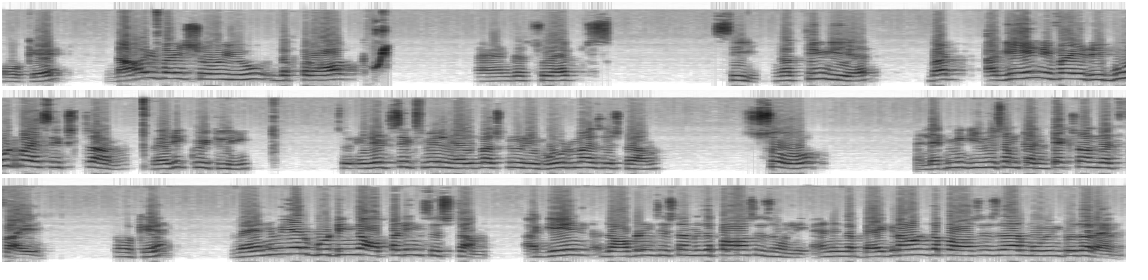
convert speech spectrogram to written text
Okay. Now if I show you the proc and the swaps see nothing here. But again if I reboot my system very quickly so init6 will help us to reboot my system. So let me give you some context on that file okay? When we are booting the operating system again the operating system is a process only and in the background the processes are moving to the RAM.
